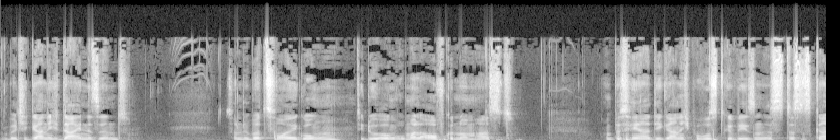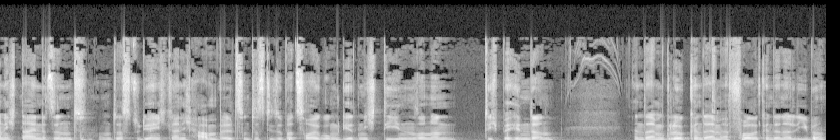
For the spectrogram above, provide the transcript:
welche gar nicht deine sind, sondern Überzeugungen, die du irgendwo mal aufgenommen hast und bisher dir gar nicht bewusst gewesen ist, dass es gar nicht deine sind und dass du die eigentlich gar nicht haben willst und dass diese Überzeugungen dir nicht dienen, sondern dich behindern in deinem Glück, in deinem Erfolg, in deiner Liebe.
